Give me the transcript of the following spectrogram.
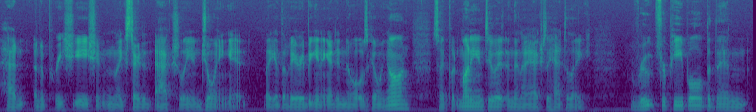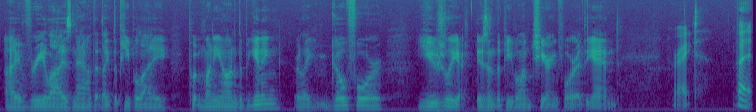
had an appreciation and like started actually enjoying it like at the very beginning i didn't know what was going on so i'd put money into it and then i actually had to like root for people, but then I've realized now that like the people I put money on at the beginning or like go for usually isn't the people I'm cheering for at the end. Right. But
